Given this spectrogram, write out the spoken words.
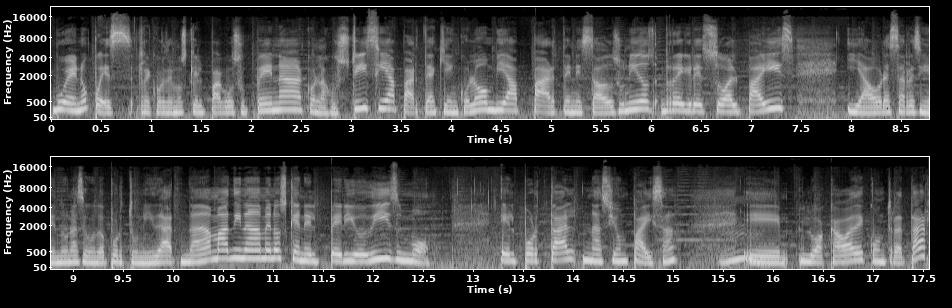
Bueno, pues recordemos que él pagó su pena con la justicia, parte aquí en Colombia, parte en Estados Unidos, regresó al país y ahora está recibiendo una segunda oportunidad. Nada más ni nada menos que en el periodismo. El portal Nación Paisa mm. eh, lo acaba de contratar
